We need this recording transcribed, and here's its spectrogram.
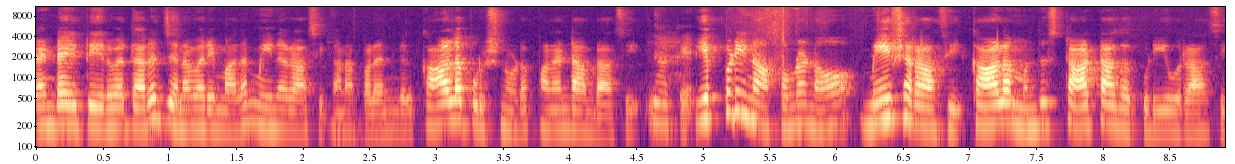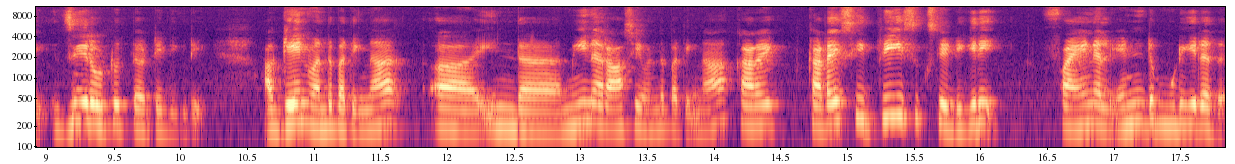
ரெண்டாயிரத்தி இருபத்தாறு ஜனவரி மாதம் மீன ராசிக்கான பலன்கள். காலபுருஷனோட பன்னெண்டாம் ராசி. ஓகே. எப்படி நான் சொன்னனோ மேஷ ராசி காலம் வந்து ஸ்டார்ட் ஆகக்கூடிய ஒரு ராசி. Zero to thirty degree again வந்து பார்த்திங்கன்னா இந்த மீன ராசி வந்து பார்த்திங்கன்னா கடை கடைசி three sixty degree final end முடிகிறது.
